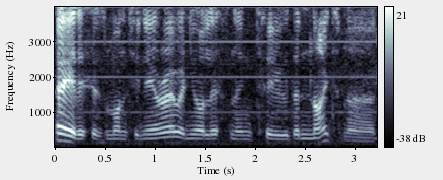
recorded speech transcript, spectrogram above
Hey, this is Monty Nero, and you're listening to The Night Nerd.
